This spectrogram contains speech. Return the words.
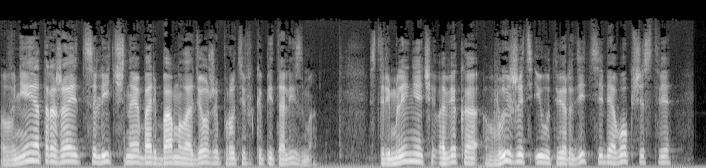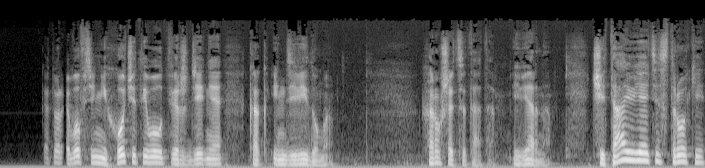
В ней отражается личная борьба молодежи против капитализма, стремление человека выжить и утвердить себя в обществе, которое вовсе не хочет его утверждения как индивидуума. Хорошая цитата, и верно. Читаю я эти строки,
